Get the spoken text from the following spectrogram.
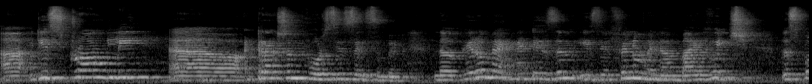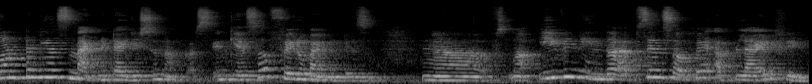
uh, it is strongly uh, attraction forces exhibit. The ferromagnetism is a phenomenon by which the spontaneous magnetization occurs in case of ferromagnetism. Uh, even in the absence of a applied field,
